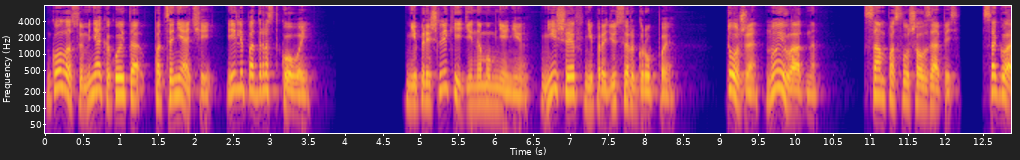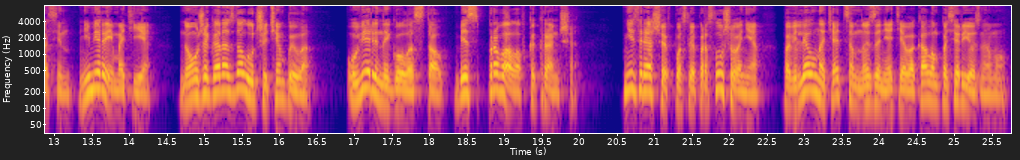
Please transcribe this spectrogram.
Голос у меня какой-то пацанячий или подростковый. Не пришли к единому мнению ни шеф, ни продюсер группы. Тоже, ну и ладно. Сам послушал запись. Согласен, не Мирей Матье, но уже гораздо лучше, чем было. Уверенный голос стал, без провалов, как раньше. Не зря шеф после прослушивания повелел начать со мной занятия вокалом по-серьезному.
